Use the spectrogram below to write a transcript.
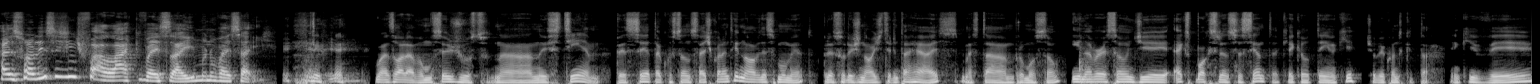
Aí eles falaram, e se a gente falar que vai sair, mas não vai sair? Mas olha, vamos ser justos. Na, no Steam, PC tá custando R$ 7,49 nesse momento. Preço original de 30 reais, mas tá em promoção. E na versão de Xbox 360, que é que eu tenho aqui, deixa eu ver quanto que tá. Tem que ver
